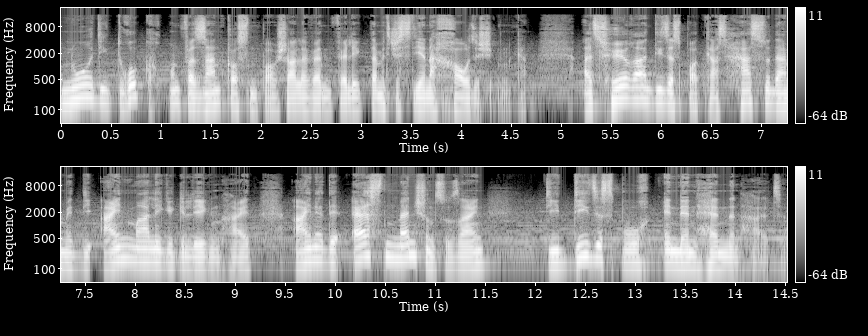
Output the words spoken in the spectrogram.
Nur die Druck- und Versandkostenpauschale werden verlegt, damit ich es dir nach Hause schicken kann. Als Hörer dieses Podcasts hast du damit die einmalige Gelegenheit, einer der ersten Menschen zu sein, die dieses Buch in den Händen halten.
